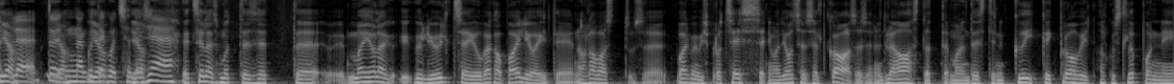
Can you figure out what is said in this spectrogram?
nagu ja, tegutsedes, jah? et selles mõttes, et äh, ma ei ole küll ju üldse ju väga palju ei tee, noh, lavastuse valmimisprotsesse niimoodi otseselt kaasa, see on nüüd üle aastate, ma olen tõesti nüüd kõik, kõik proovid algusest lõpuni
